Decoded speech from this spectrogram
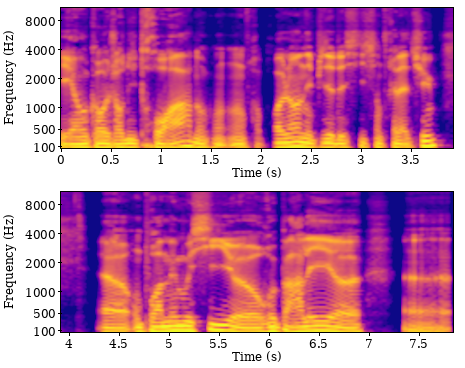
et encore aujourd'hui trop rares, donc on, fera probablement un épisode aussi centré là-dessus. Euh, on pourra même aussi euh, reparler euh, euh,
